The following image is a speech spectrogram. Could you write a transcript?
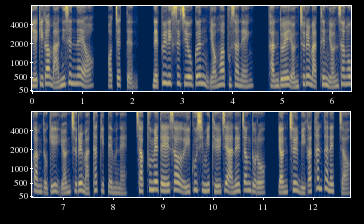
얘기가 많이 샜네요. 어쨌든 넷플릭스 지옥은 영화 부산행, 간도의 연출을 맡은 연상호 감독이 연출을 맡았기 때문에 작품에 대해서 의구심이 들지 않을 정도로 연출미가 탄탄했죠.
